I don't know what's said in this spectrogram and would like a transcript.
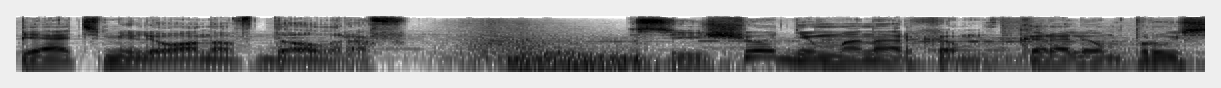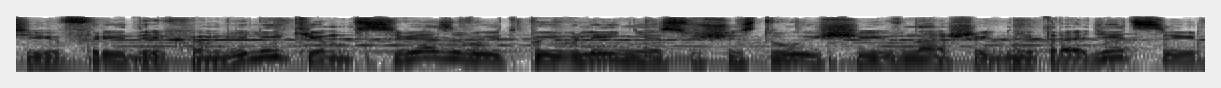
5 миллионов долларов. С еще одним монархом, королем Пруссии Фридрихом Великим, связывают появление существующей в наши дни традиции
